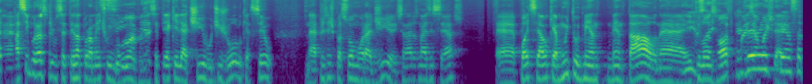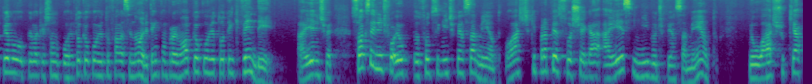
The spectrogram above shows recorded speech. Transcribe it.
É, A segurança de você ter naturalmente o imóvel, né, você ter aquele ativo, o tijolo que é seu, né, principalmente para sua moradia, em cenários mais incertos, é, pode ser algo que é muito men- mental né, e Isso, filosófico, Às mas vezes é uma a gente ideia. pensa pelo, pela questão do corretor, que o corretor fala assim, não, ele tem que comprar um imóvel porque o corretor tem que vender. Aí a gente. Só que se a gente for. Eu, eu sou do seguinte pensamento. Eu acho que para a pessoa chegar a esse nível de pensamento, eu acho que a.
